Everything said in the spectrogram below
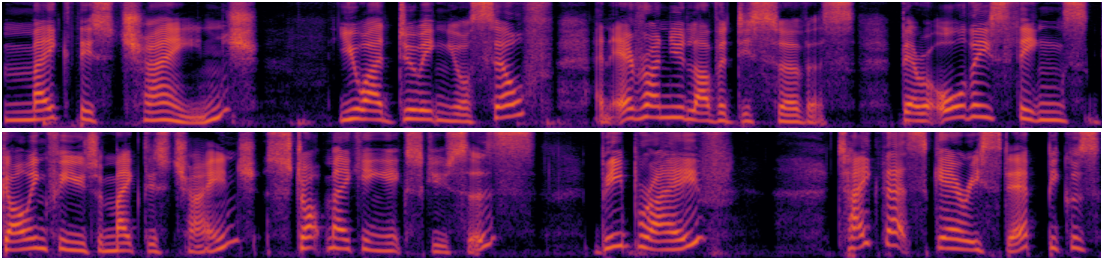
make this change, you are doing yourself and everyone you love a disservice. There are all these things going for you to make this change. Stop making excuses. Be brave. Take that scary step because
